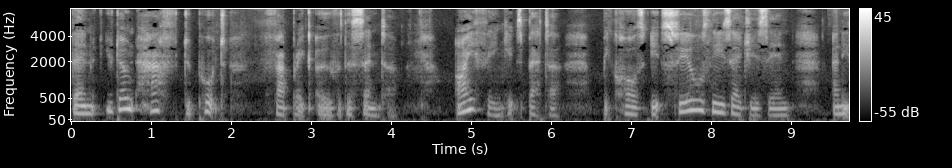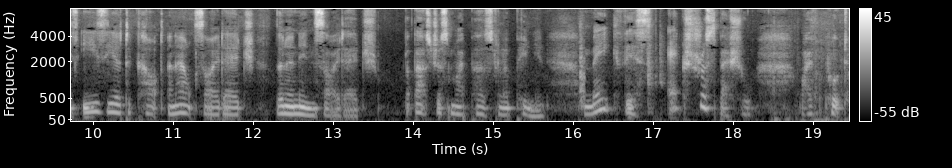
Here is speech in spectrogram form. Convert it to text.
then you don't have to put fabric over the centre. I think it's better because it seals these edges in and it's easier to cut an outside edge than an inside edge. But that's just my personal opinion. Make this extra special, I've put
